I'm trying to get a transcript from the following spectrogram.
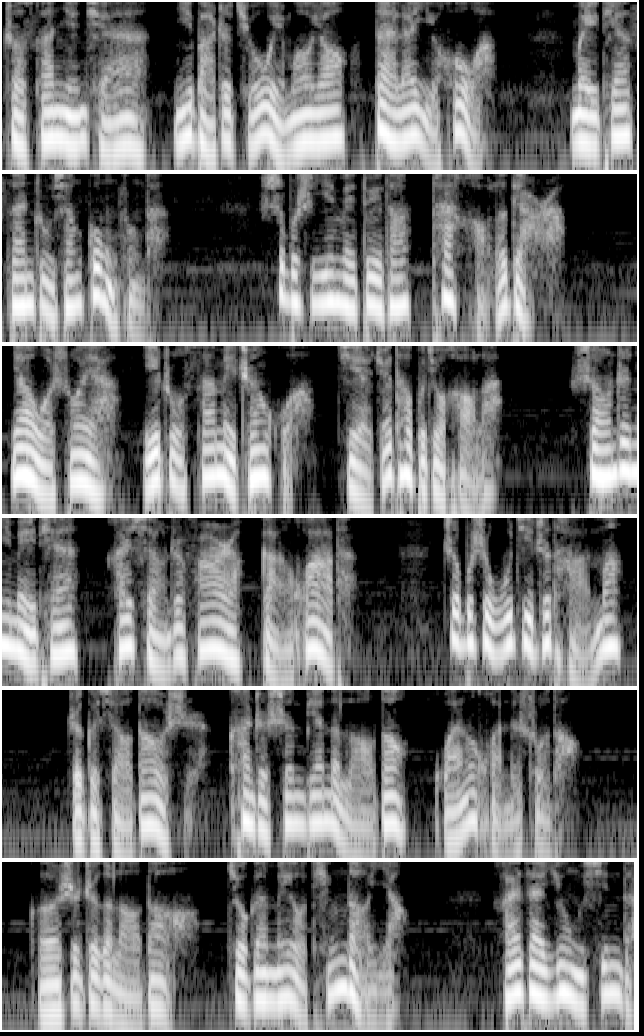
这三年前你把这九尾猫妖带来以后啊，每天三炷香供奉他，是不是因为对他太好了点啊？要我说呀，一炷三昧真火解决他不就好了？省着你每天还想着法啊感化他，这不是无稽之谈吗？”这个小道士看着身边的老道，缓缓的说道：“可是这个老道。”就跟没有听到一样，还在用心的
